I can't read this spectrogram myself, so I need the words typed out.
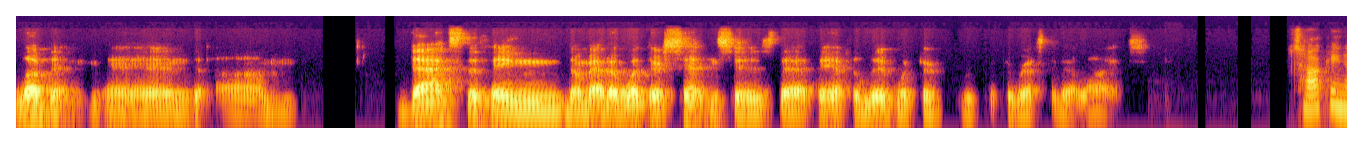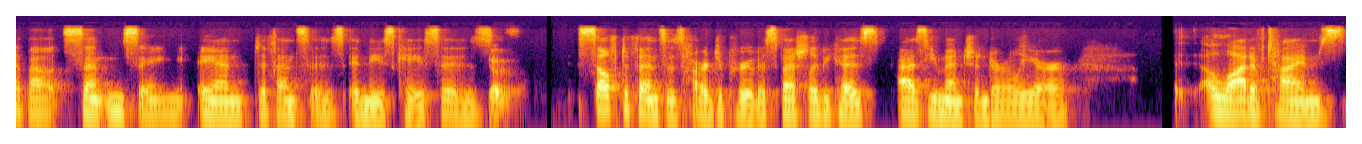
love them. And um, that's the thing, no matter what their sentence is, that they have to live with the, with the rest of their lives. Talking about sentencing and defenses in these cases, yep. self defense is hard to prove, especially because, as you mentioned earlier, a lot of times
